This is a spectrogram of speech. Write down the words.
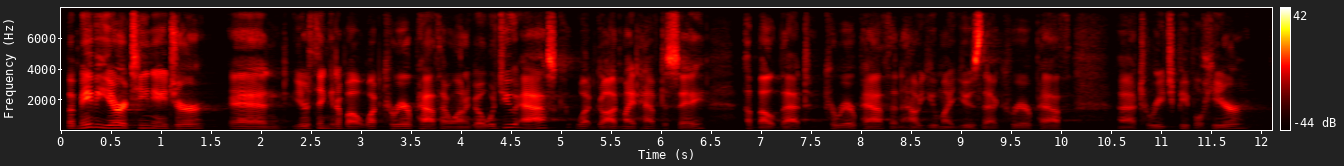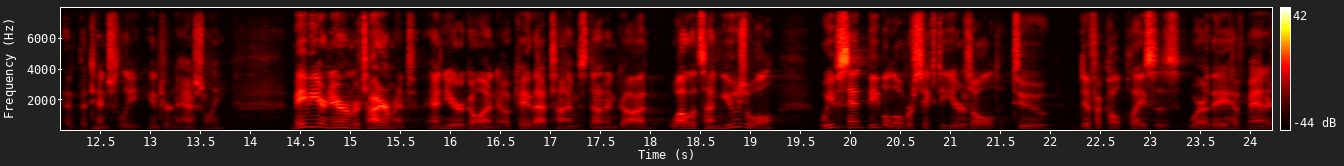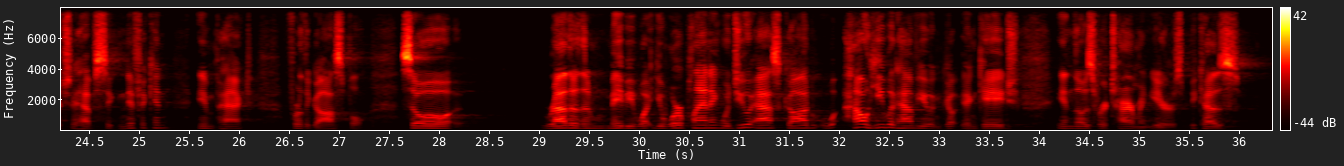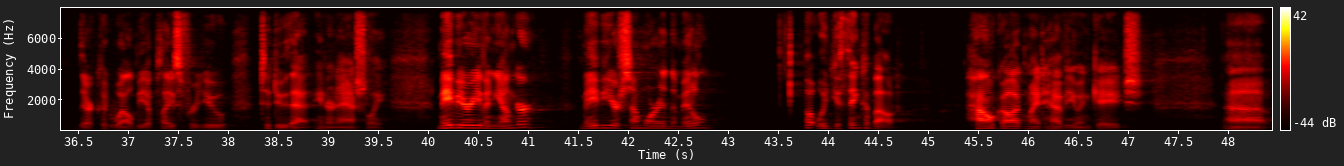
But maybe you're a teenager and you're thinking about what career path I want to go. Would you ask what God might have to say about that career path and how you might use that career path uh, to reach people here and potentially internationally? Maybe you're near in retirement and you're going, okay, that time's done in God. While it's unusual, We've sent people over 60 years old to difficult places where they have managed to have significant impact for the gospel. So rather than maybe what you were planning, would you ask God how He would have you engage in those retirement years? Because there could well be a place for you to do that internationally. Maybe you're even younger, maybe you're somewhere in the middle, but would you think about how God might have you engage? Uh,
